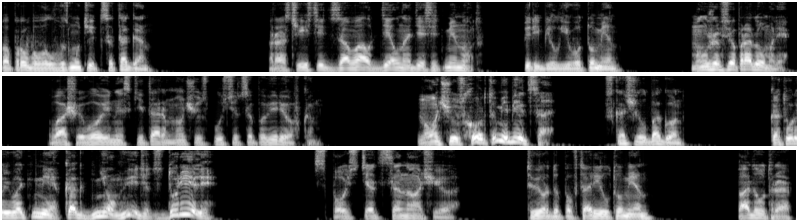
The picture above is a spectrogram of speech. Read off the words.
попробовал возмутиться Таган. «Расчистить завал дел на десять минут», — перебил его Тумен. «Мы уже все продумали. Ваши воины с китаром ночью спустятся по веревкам». «Ночью с хортами биться?» вскочил Багон. «Который во тьме, как днем видит, сдурели!» «Спустятся ночью», — твердо повторил Тумен. «Под утро.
